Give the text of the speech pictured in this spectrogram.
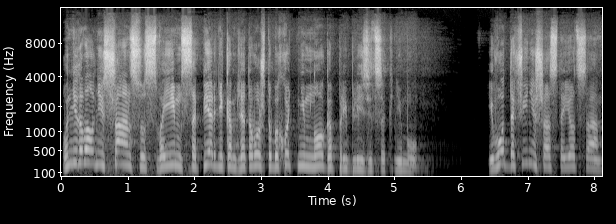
Он не давал ни шансу своим соперникам для того, чтобы хоть немного приблизиться к нему. И вот до финиша остается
